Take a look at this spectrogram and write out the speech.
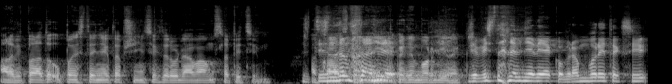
Ale vypadá to úplně stejně jak ta pšenice, kterou dávám slepicím. Ty to není normálně- jako ten bordílek. Že byste neměli jako brambory, tak si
